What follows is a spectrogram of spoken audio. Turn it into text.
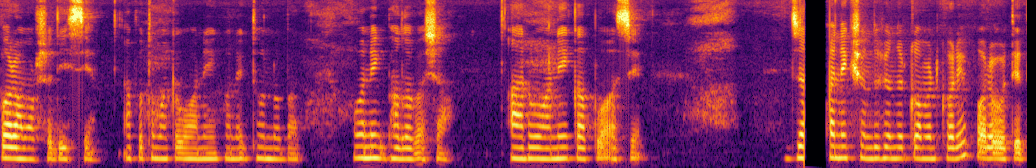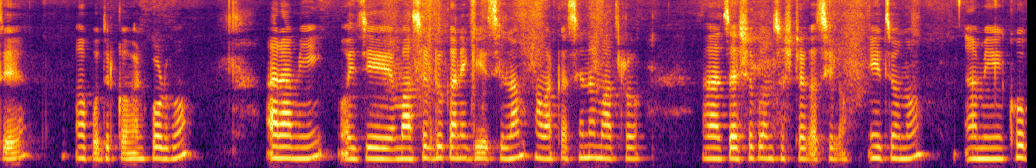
পরামর্শ দিচ্ছে। আপু তোমাকে অনেক অনেক ধন্যবাদ। অনেক ভালোবাসা। আরও অনেক আপু আছে। যা অনেক সুন্দর সুন্দর কমেন্ট করে। পরবর্তীতে আপুদের কমেন্ট পড়ব। আর আমি ওই যে মাছের দোকানে গিয়েছিলাম। আমার কাছে না মাত্র চারশো পঞ্চাশ টাকা ছিল। এই জন্য আমি খুব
